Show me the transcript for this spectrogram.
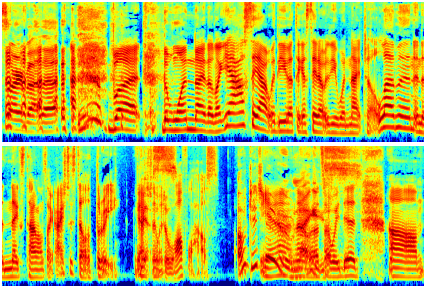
Sorry about that. but the one night I'm like, yeah, I'll stay out with you. I think I stayed out with you one night till eleven, and the next time I was like, I actually stayed at three. We actually went to Waffle House. Oh, did you? Yeah, no, that's what we did. Um,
